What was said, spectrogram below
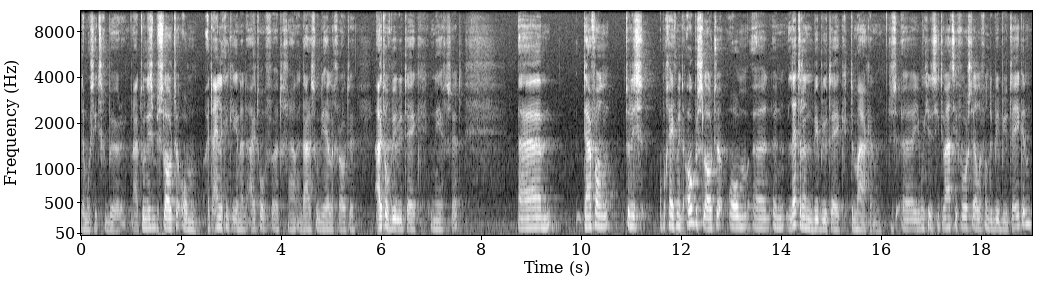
er moest iets gebeuren. Nou, toen is besloten om uiteindelijk een keer naar de Uithof uh, te gaan. En daar is toen die hele grote Uithofbibliotheek neergezet. Uh, daarvan, toen is op een gegeven moment ook besloten om uh, een letterenbibliotheek te maken. Dus uh, je moet je de situatie voorstellen van de bibliotheken.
